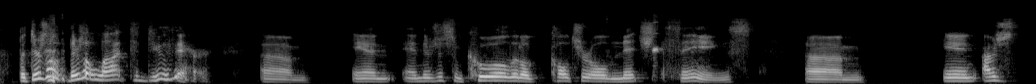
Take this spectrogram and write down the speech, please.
but there's a there's a lot to do there, um, and and there's just some cool little cultural niche things. Um, and I was just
